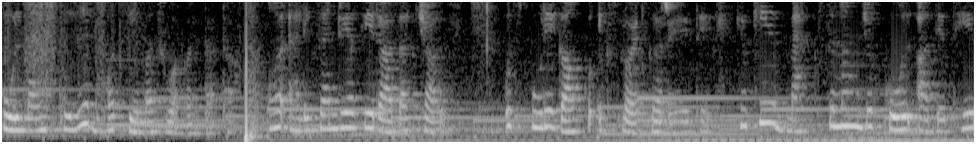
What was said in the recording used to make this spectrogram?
कोल माइंस के लिए बहुत फ़ेमस हुआ करता था। और अलेक्जेंड्रिया के राजा चार्ल्स उस पूरे गाँव को एक्सप्लॉयट कर रहे थे, क्योंकि मैक्सिमम जो कोल आते थे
